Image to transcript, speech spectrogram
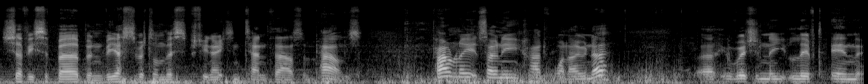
Chevy Suburban. The estimate on this is between eight and ten thousand pounds. Apparently, it's only had one owner, uh, who originally lived in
